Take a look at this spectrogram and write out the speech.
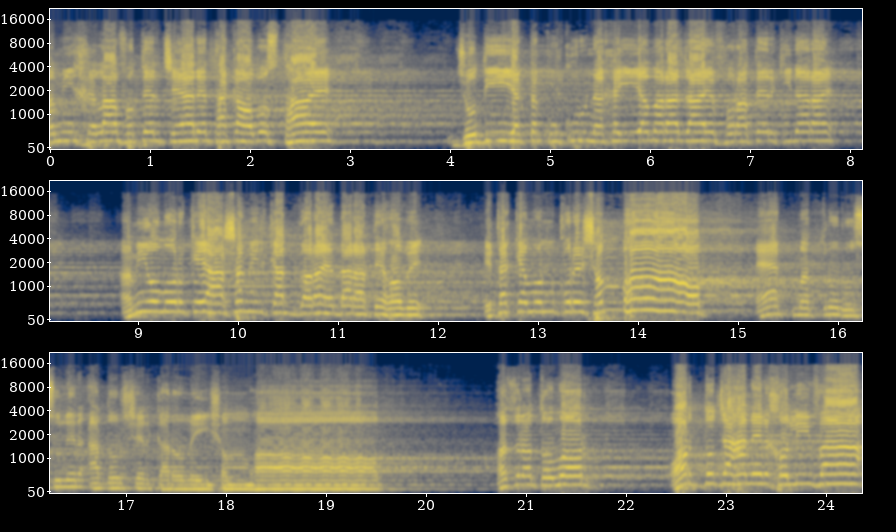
আমি খেলাফতের চেয়ারে থাকা অবস্থায় যদি একটা কুকুর না খাইয়া মারা যায় ফোরাতের কিনারায় আমি ওমরকে আসামির কাঠ গড়ায় দাঁড়াতে হবে। এটা কেমন করে সম্ভব? একমাত্র রসুলের আদর্শের কারণেই সম্ভব। হজরত ওমর অর্ধজাহানের খলিফা,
